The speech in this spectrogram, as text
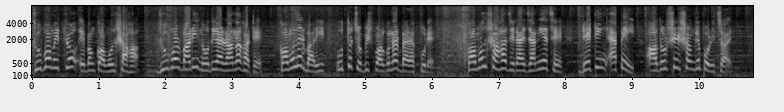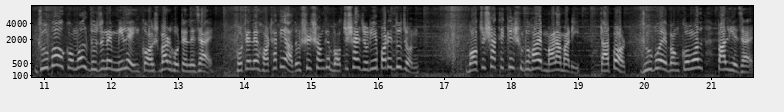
ধ্রুব মিত্র এবং কমল সাহা। ধ্রুবর বাড়ি নদিয়ার রানাঘাটে, কমলের বাড়ি উত্তর চব্বিশ পরগনার ব্যারাকপুরে। কমল সাহা জেরায় জানিয়েছে, ডেটিং অ্যাপেই আদর্শের সঙ্গে পরিচয়। ধ্রুব ও কোমল দুজনে মিলেই কসবার হোটেলে যায়। হোটেলে হঠাৎই আদর্শের সঙ্গে বচসায় জড়িয়ে পড়ে দুজন। বচসা থেকে শুরু হয় মারামারি। তারপর ধ্রুব এবং কোমল পালিয়ে যায়।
